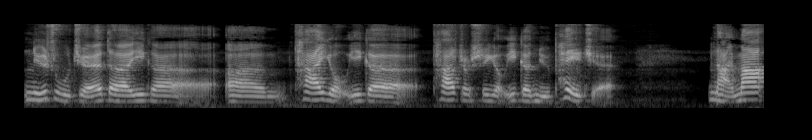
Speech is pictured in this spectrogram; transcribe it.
女主角的一个呃她有一个她就是有一个女配角奶妈，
